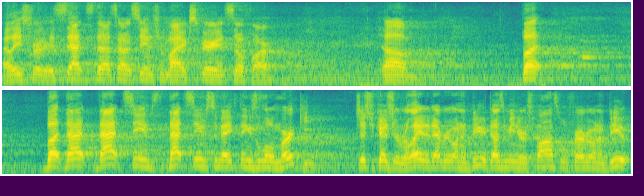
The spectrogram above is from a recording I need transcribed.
At least for, it's, that's, that's how it seems from my experience so far. Um, but but that, that, seems, that seems to make things a little murky. Just because you're related to everyone in Butte doesn't mean you're responsible for everyone in Butte.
